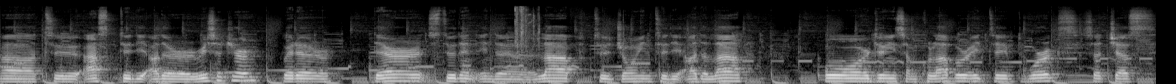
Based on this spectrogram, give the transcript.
uh, to ask to the other researcher whether their student in the lab to join to the other lab or doing some collaborative works such as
